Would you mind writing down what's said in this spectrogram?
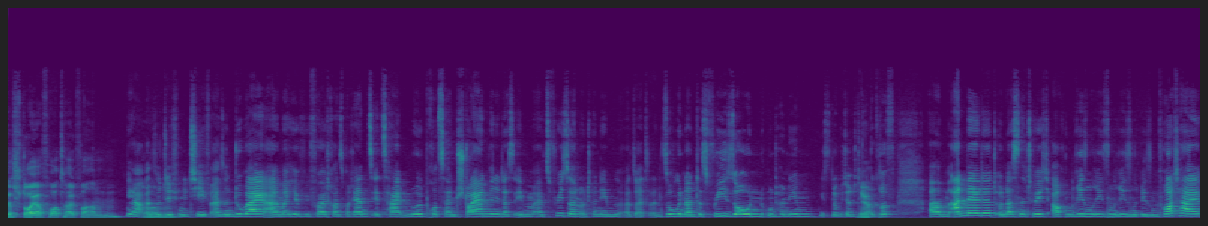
der Steuervorteil vorhanden. Ja, also ähm, definitiv. Also in Dubai einmal hier wie voll Transparenz, ihr zahlt 0% Steuern, wenn ihr das eben als Freezone-Unternehmen, also als ein sogenanntes Freezone-Unternehmen, ist glaube ich der richtige ja. Begriff, ähm, anmeldet. Und das ist natürlich auch ein riesen, riesen, riesen, riesen Vorteil.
